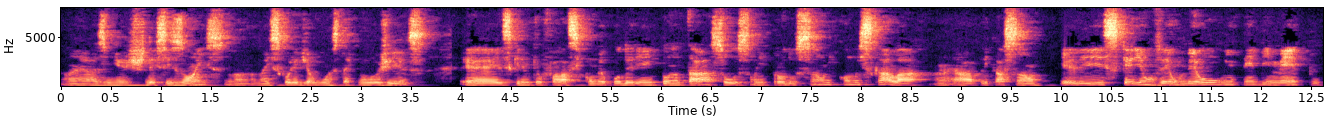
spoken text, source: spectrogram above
né, as minhas decisões na, na, escolha de algumas tecnologias. É, eles queriam que eu falasse como eu poderia implantar a solução em produção e como escalar né, a aplicação. Eles queriam ver o meu entendimento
